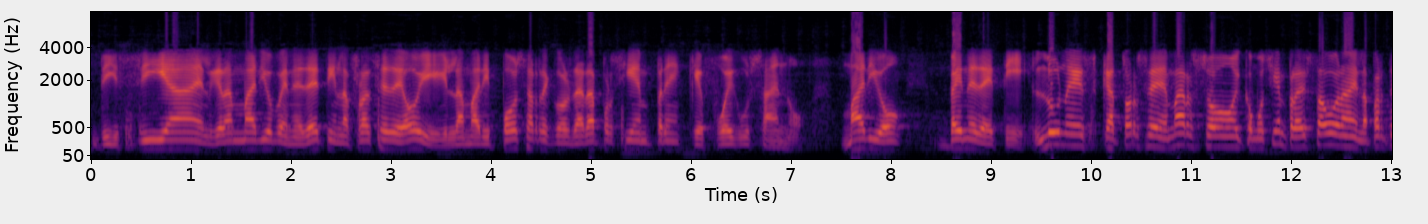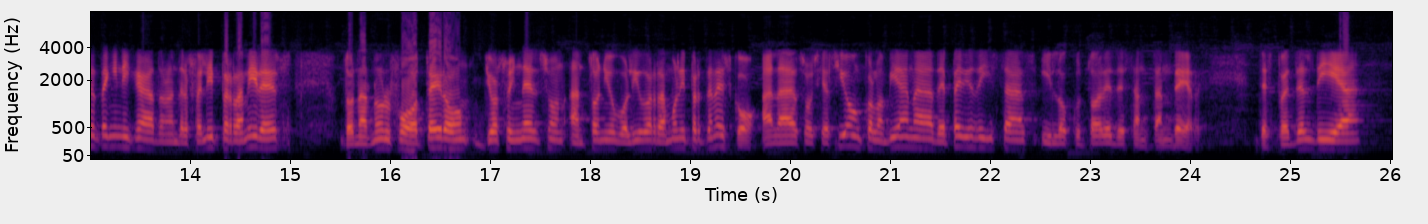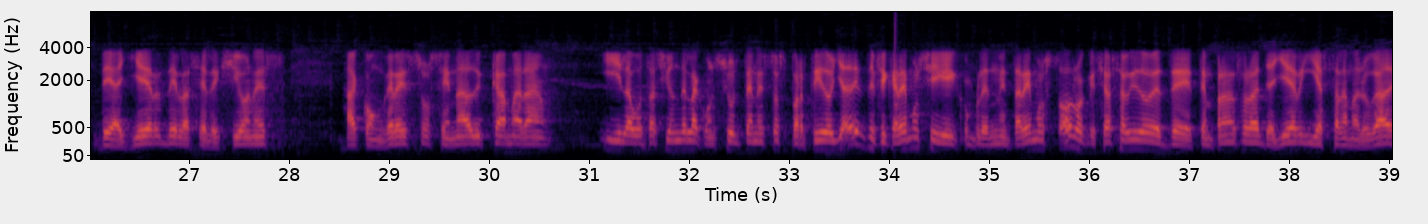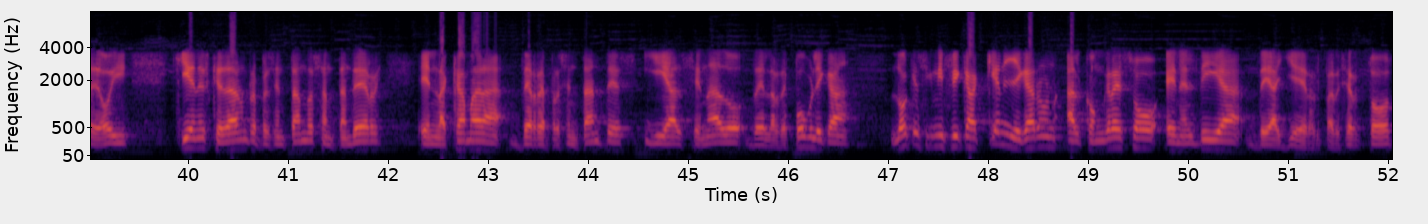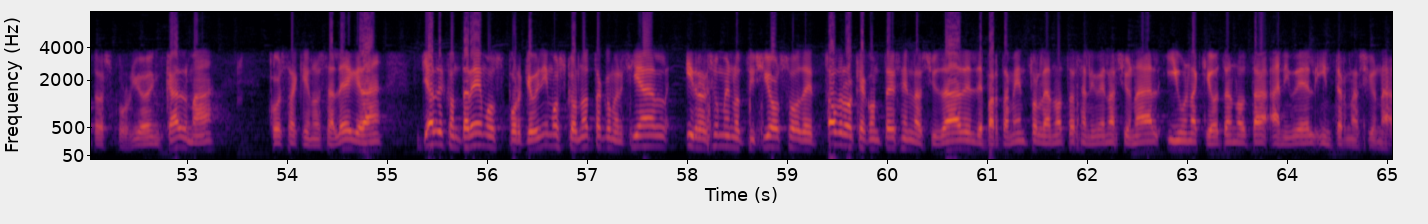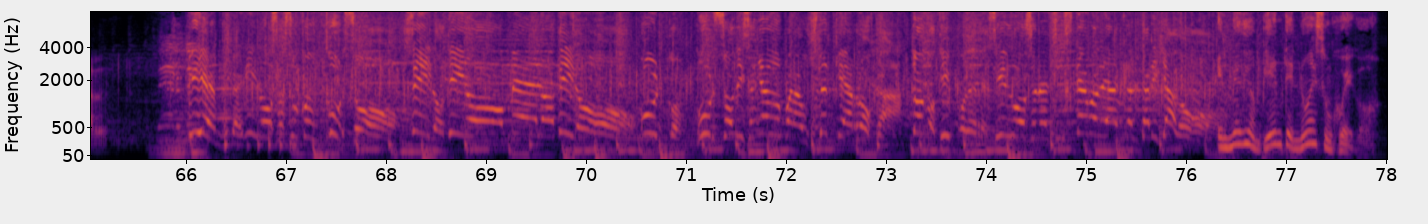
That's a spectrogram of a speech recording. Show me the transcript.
Decía el gran Mario Benedetti en la frase de hoy, la mariposa recordará por siempre que fue gusano. Mario Benedetti. Lunes 14 de marzo y como siempre a esta hora en la parte técnica don Andrés Felipe Ramírez, don Arnulfo Otero, yo soy Nelson Antonio Bolívar Ramón y pertenezco a la Asociación Colombiana de Periodistas y Locutores de Santander. Después del día de ayer de las elecciones a Congreso, Senado y Cámara y la votación de la consulta en estos partidos. Ya identificaremos y complementaremos todo lo que se ha sabido desde tempranas horas de ayer y hasta la madrugada de hoy, quienes quedaron representando a Santander en la Cámara de Representantes y al Senado de la República, lo que significa quienes llegaron al Congreso en el día de ayer. Al parecer todo transcurrió en calma, cosa que nos alegra ya les contaremos porque venimos con nota comercial y resumen noticioso de todo lo que acontece en la ciudad, el departamento, las notas a nivel nacional y una que otra nota a nivel internacional. Bienvenidos a su concurso. Si lo tiro, me lo tiro. Un concurso diseñado para usted que arroja todo tipo de residuos en el sistema de alcantarillado. El medio ambiente no es un juego.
